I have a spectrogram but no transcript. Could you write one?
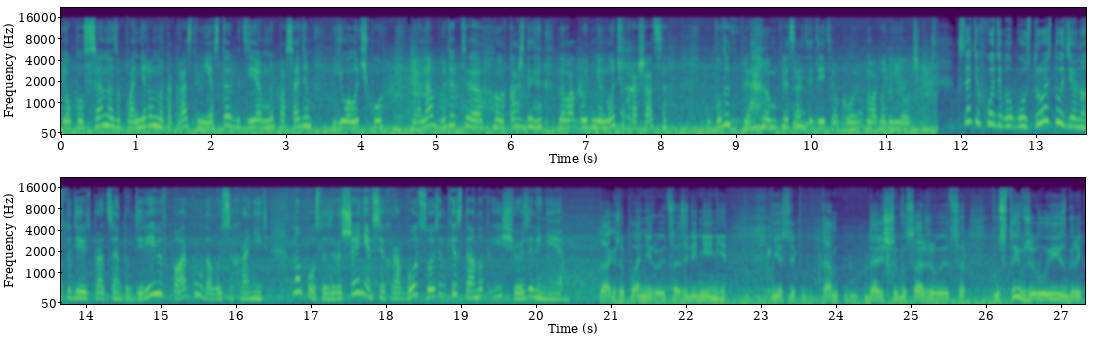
и около сцены запланировано как раз место, где мы посадим елочку. И она будет э, каждую новогоднюю ночь украшаться. И будут плясать дети около новогодней елочки. Кстати, в ходе благоустройства 99% деревьев парку удалось сохранить. Но после завершения всех работ сосенки станут еще зеленее. Также планируется озеленение если там дальше высаживаются кусты в живую изгородь,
